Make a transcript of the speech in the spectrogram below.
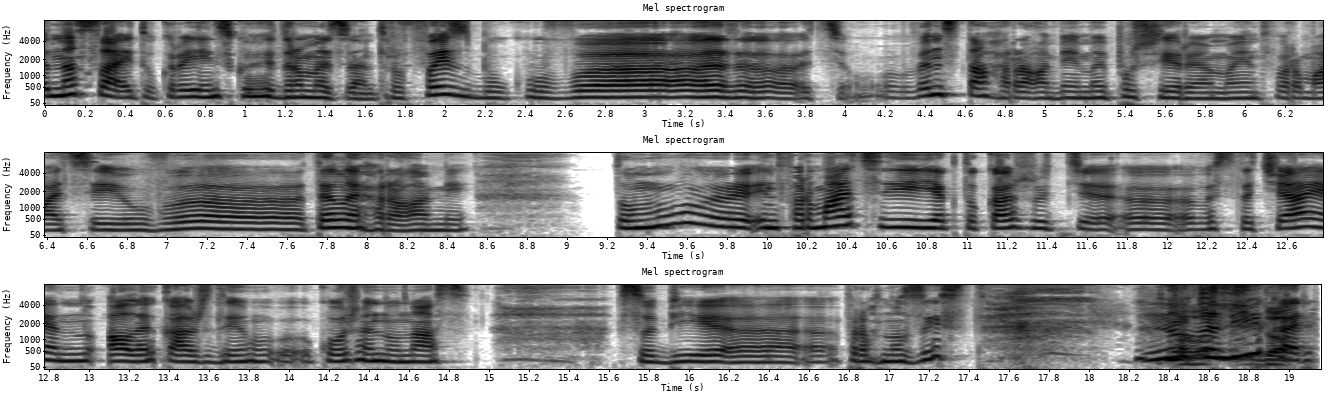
е, на сайт Українського гідрометцентру, в Фейсбуку, в, е, в Інстаграмі ми поширюємо інформацію, в е, Телеграмі. Тому е, інформації, як то кажуть, е, вистачає, ну, але кожен, кожен у нас собі прогнозист. Ну, лікар.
